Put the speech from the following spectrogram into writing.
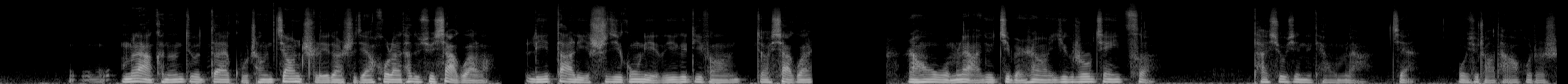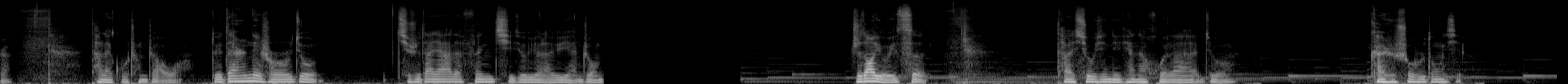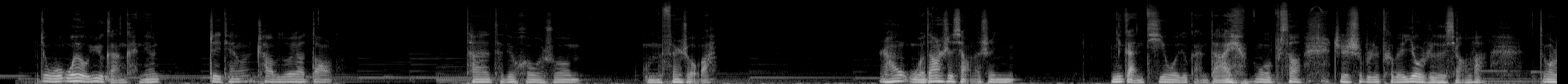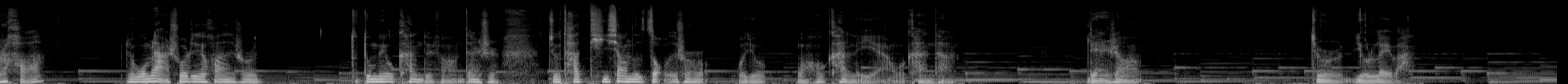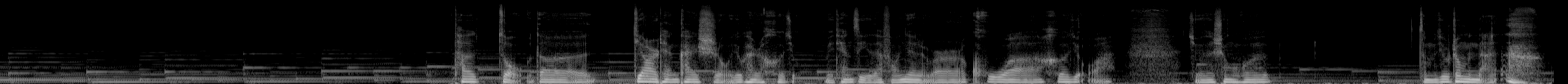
我们俩可能就在古城僵持了一段时间。后来他就去下关了，离大理十几公里的一个地方叫下关。然后我们俩就基本上一个周见一次。他休息那天，我们俩。见我去找他，或者是他来古城找我。对，但是那时候就其实大家的分歧就越来越严重，直到有一次他休息那天，他回来就开始收拾东西。就我我有预感，肯定这天差不多要到了。他他就和我说：“我们分手吧。”然后我当时想的是，你你敢提，我就敢答应。我不知道这是不是特别幼稚的想法。我说好啊。就我们俩说这些话的时候，都都没有看对方。但是，就他提箱子走的时候，我就往后看了一眼，我看他脸上就是有泪吧。他走的第二天开始，我就开始喝酒，每天自己在房间里边哭啊，喝酒啊，觉得生活怎么就这么难？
